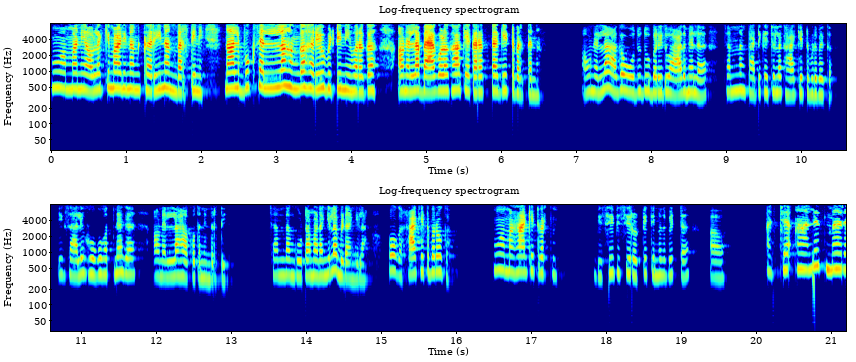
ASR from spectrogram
ಹ್ಞೂ ಅಮ್ಮ, ನೀ ಅವಲಕ್ಕಿ ಮಾಡಿ, ನಾನು ಕರಿ, ನಾನು ಬರ್ತೀನಿ. ನಾಳೆ ಬುಕ್ಸ್ ಎಲ್ಲ ಹಂಗೆ ಹರಿವು ಬಿಟ್ಟಿನಿ ಹೊರಗೆ. ಅವನ್ನೆಲ್ಲ ಬ್ಯಾಗ್ ಒಳಗೆ ಹಾಕಿ ಕರೆಕ್ಟಾಗಿ ಇಟ್ಟು ಬರ್ತೇನೆ. ಅವನ್ನೆಲ್ಲ ಆಗ ಓದುದು ಬರೀದು ಆದ್ಮೇಲೆ ಚೆನ್ನಾಗಿ ತಾಟಿ ಕಚ್ಚಲಕ್ಕೆ ಹಾಕಿ ಇಟ್ಟು ಬಿಡ್ಬೇಕು. ಈಗ ಸಾಲಿಗೆ ಹೋಗೋ ಹೊತ್ನಾಗ ಅವನೆಲ್ಲ ಹಾಕೋತ ನಿಂದಿರ್ತಿ. ಚಂದಂಗೆ ಊಟ ಮಾಡಂಗಿಲ್ಲ, ಬಿಡಂಗಿಲ್ಲ. ಹೋಗ ಹಾಕಿಟ್ಟು ಬರೋಗ. ಹ್ಞೂ ಅಮ್ಮ ಹಾಕಿಟ್ಟು ಬರ್ತೀನಿ. ಬಿಸಿ ಬಿಸಿ ರೊಟ್ಟಿ ತಿನ್ನೋದು ಬಿಟ್ಟು ಅಜ್ಜ ಆಲದ ಮರ,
